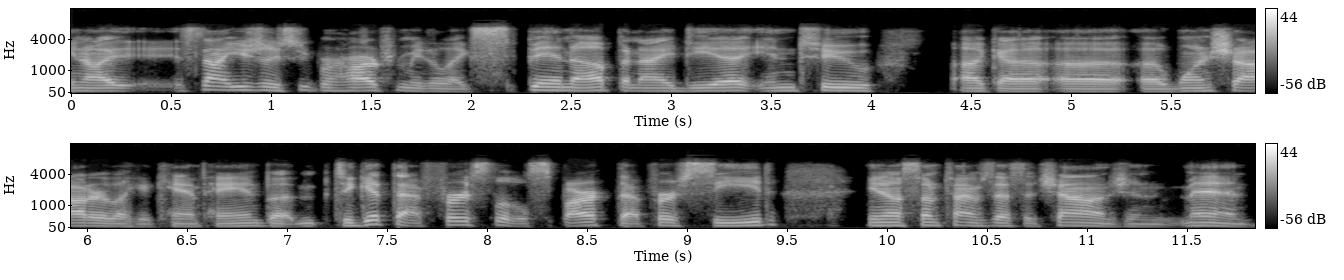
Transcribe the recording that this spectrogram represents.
you know it's not usually super hard for me to like spin up an idea into like a, a, a one shot or like a campaign but to get that first little spark that first seed you know sometimes that's a challenge and man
